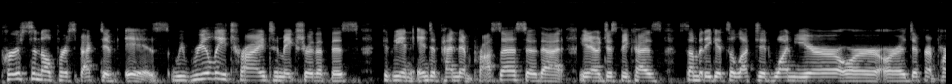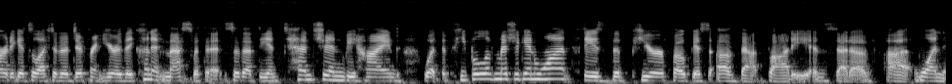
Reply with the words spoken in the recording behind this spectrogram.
personal perspective is. We really try to make sure that this could be an independent process so that, you know, just because somebody gets elected one year or, or a different party gets elected a different year, they couldn't mess with it so that the intention behind what the people of Michigan want stays the pure focus of that body instead of uh, one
